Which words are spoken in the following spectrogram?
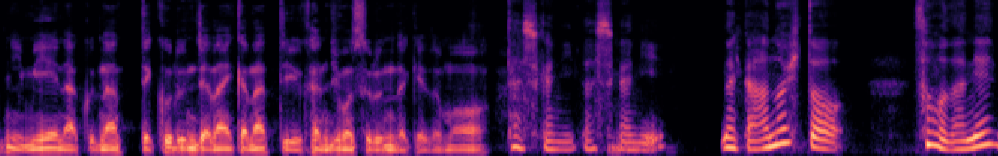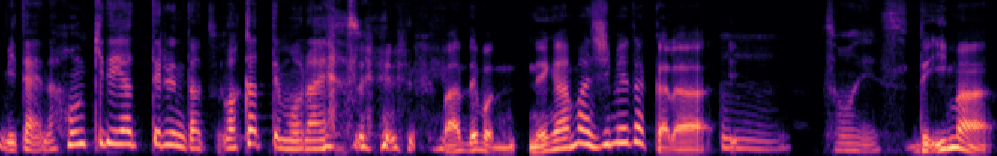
に見えなくなってくるんじゃないかなっていう感じもするんだけども。確かに確かに。なんかあの人、そうだね、みたいな。本気でやってるんだって分かってもらい始める。まあでも根が真面目だから、うん。そうです。で今、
